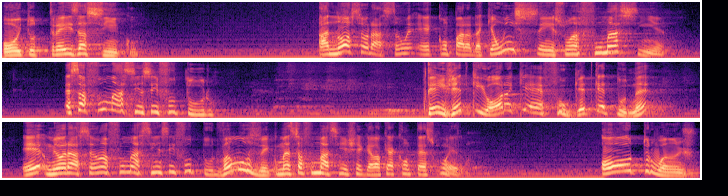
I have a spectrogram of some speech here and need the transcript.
8, 3 a 5. A nossa oração é comparada aqui a um incenso, uma fumacinha. Essa fumacinha sem futuro. Tem gente que ora que é foguete, que é tudo, né? Eu, minha oração é uma fumacinha sem futuro. Vamos ver como essa fumacinha chega lá, o que acontece com ele. Outro anjo,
